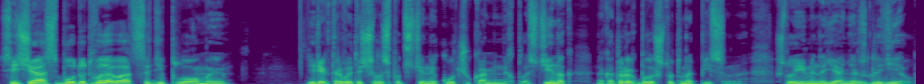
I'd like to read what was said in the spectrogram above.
Сейчас будут выдаваться дипломы. Директор вытащил из-под стены кучу каменных пластинок, на которых было что-то написано, что именно я не разглядел.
